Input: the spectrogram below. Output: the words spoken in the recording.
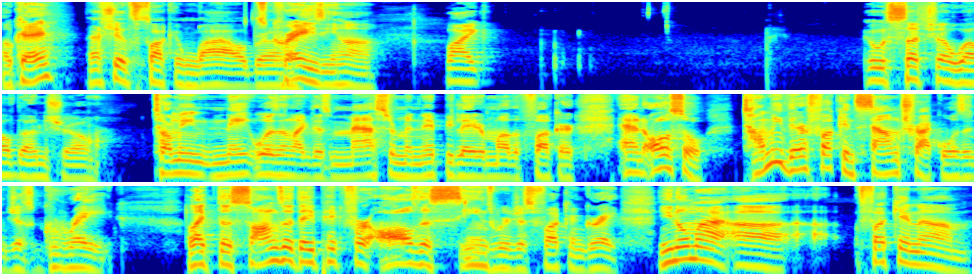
Okay. That shit's fucking wild, bro. It's crazy, huh? Like, it was such a well done show. Tell me Nate wasn't like this master manipulator motherfucker. And also, tell me their fucking soundtrack wasn't just great. Like the songs that they picked for all the scenes were just fucking great. You know my uh fucking um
